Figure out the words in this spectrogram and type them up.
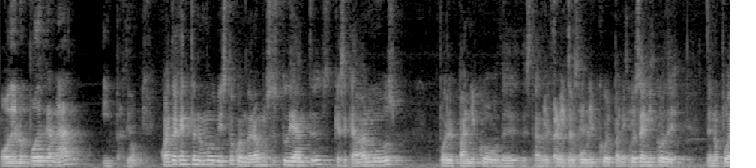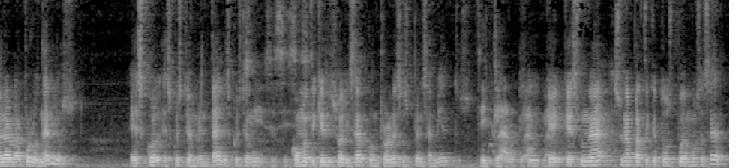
o de no poder ganar y perdió. ¿Cuánta gente no hemos visto cuando éramos estudiantes que se quedaban mudos por el pánico de, estar frente al público, el pánico escénico de, de, no poder hablar por los nervios. Es, es cuestión mental, es cuestión cómo te quieres visualizar, controla esos pensamientos. Sí, claro, claro. Que, que, es, una, es una parte que todos podemos hacer.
